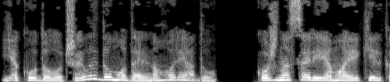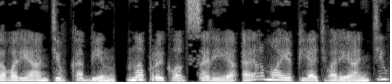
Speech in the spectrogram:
яку долучили до модельного ряду. Кожна серія має кілька варіантів кабін, наприклад, серія R має 5 варіантів,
